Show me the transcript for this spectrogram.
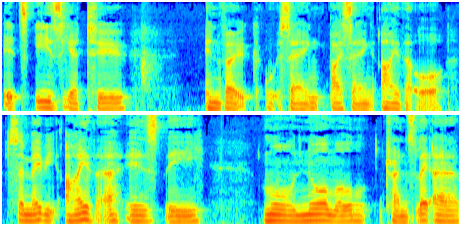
it's easier to invoke saying by saying either or. So maybe either is the more normal transla- uh,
